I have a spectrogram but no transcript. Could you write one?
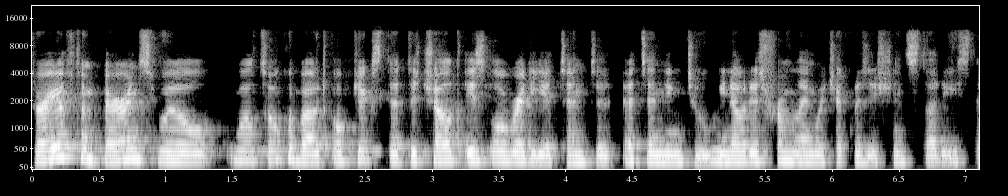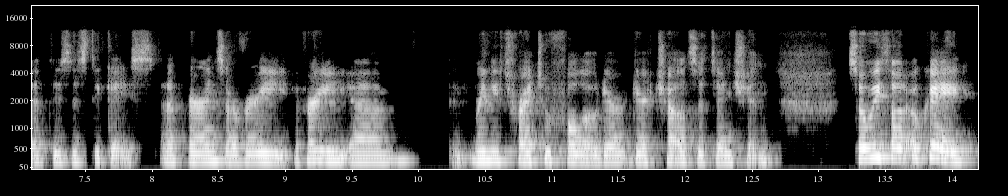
very often parents will will talk about objects that the child is already attended, attending to. We know this from language acquisition studies that this is the case. Uh, parents are very very um, really try to follow their their child's attention. So we thought, okay,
